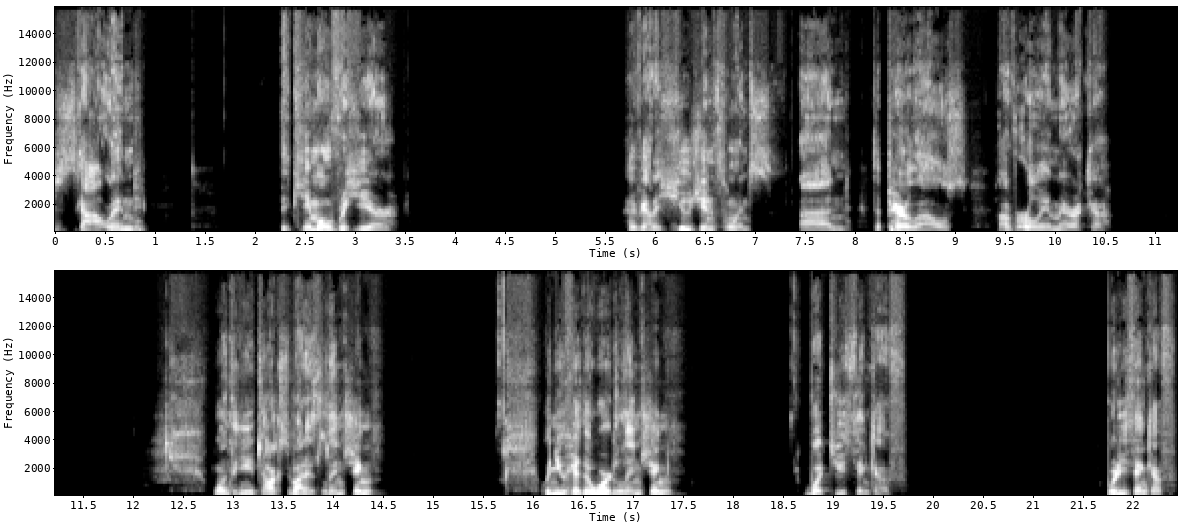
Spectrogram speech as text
Scotland that came over here have got a huge influence on the parallels of early America. One thing he talks about is lynching. When you hear the word lynching, what do you think of? What do you think of?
